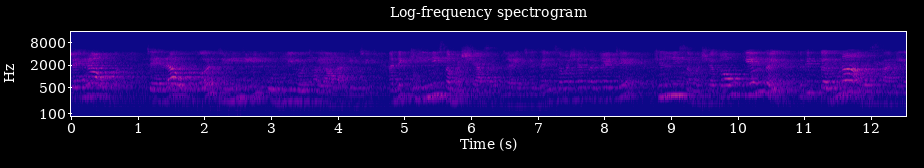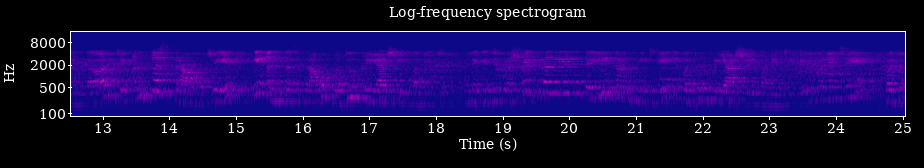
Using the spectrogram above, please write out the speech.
ચહેરા ઉપર ચહેરા ઉપર ઝીણી ઝીણી પોટલીઓ થયા લાગે છે અને ખીલની સમસ્યા સર્જાય છે. શેની સમસ્યા સર્જાય છે? ખીલની સમસ્યા. તો આવું કેમ થયું? તો કે તરુણા અવસ્થાની અંદર જે અંતસ્ત્રાવો છે, એ અંતસ્ત્રાવો વધુ ક્રિયાશીલ બને છે. એટલે કે જે પ્રશ્વેત ગ્રંથિ અને તૈલી ગ્રંથિ છે, એ વધુ ક્રિયાશીલ બને છે. કેવી બને છે? વધુ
